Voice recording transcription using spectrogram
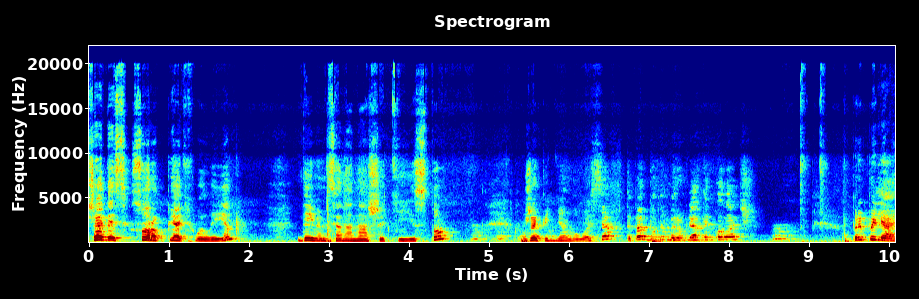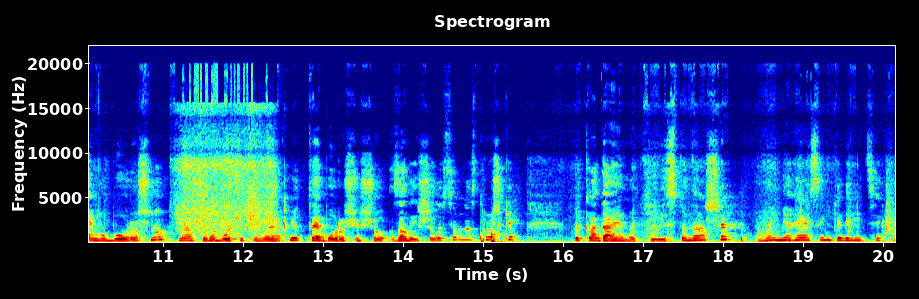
ще десь 45 хвилин. Дивимося на наше тісто. Вже піднялося. Тепер будемо виробляти колач. Припиляємо борошно, нашу робочу поверхню. Це борошно, що залишилося у нас трошки. Викладаємо тісто наше. Ой, м'ягесеньке, дивіться яке.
